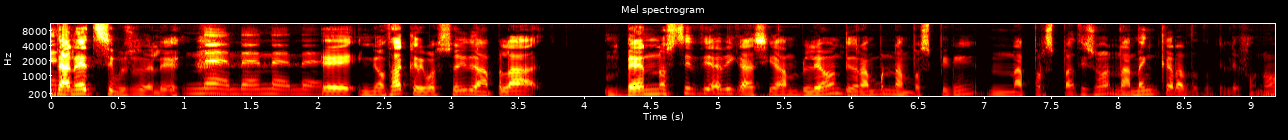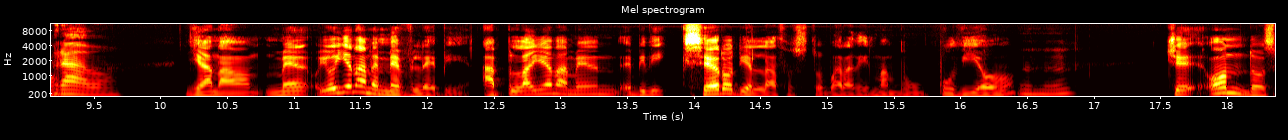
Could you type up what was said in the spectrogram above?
ήταν έτσι που σου το λέει. Ναι, ναι, ναι, ναι. Ε, νιώθω ακριβώς το ίδιο. Απλά μπαίνω στη διαδικασία πλέον την ώρα που να μπω σπίτι να προσπαθήσω να μην κρατώ το τηλέφωνο. Μπράβο. Για να με, όχι για να με, με βλέπει. Απλά για να με. Επειδή ξέρω ότι είναι λάθος το παράδειγμα που, που διώ. Μμμ. Και όντως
